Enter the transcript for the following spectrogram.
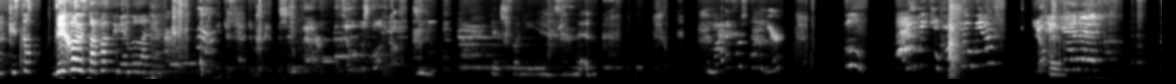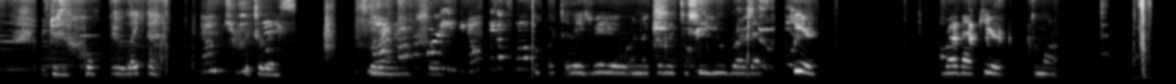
Aquí estás. Deja de estar fastidiando, Daniel. It's funny. Am I the first one here? I, just hope you like that for today. For right now, so for today's video, and I can't wait to see you right back here, right back here tomorrow.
